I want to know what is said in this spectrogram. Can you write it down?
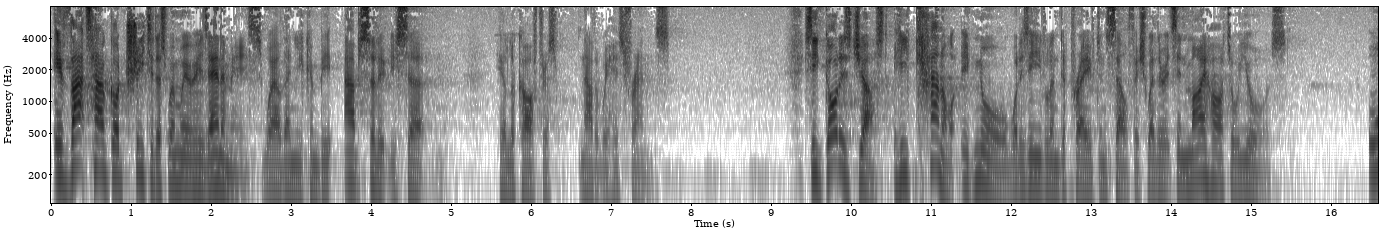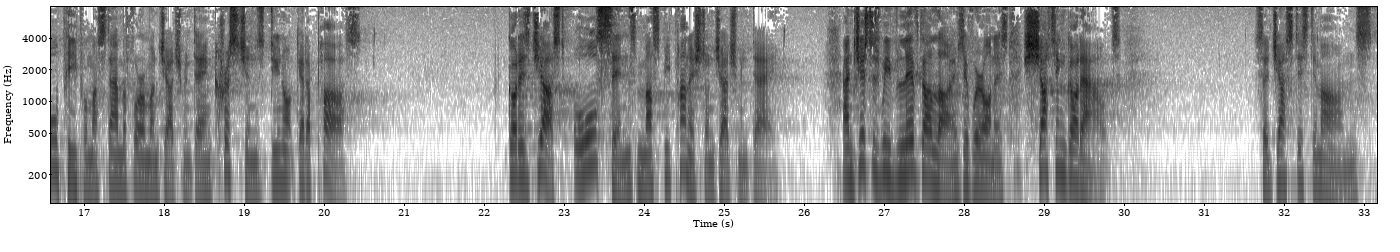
If that's how God treated us when we were his enemies, well, then you can be absolutely certain he'll look after us now that we're his friends. See, God is just. He cannot ignore what is evil and depraved and selfish, whether it's in my heart or yours. All people must stand before him on judgment day, and Christians do not get a pass. God is just. All sins must be punished on judgment day. And just as we've lived our lives, if we're honest, shutting God out, so justice demands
